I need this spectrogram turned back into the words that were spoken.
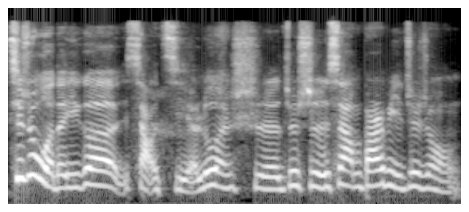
其实我的一个小结论是，就是像 Barbie 这种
